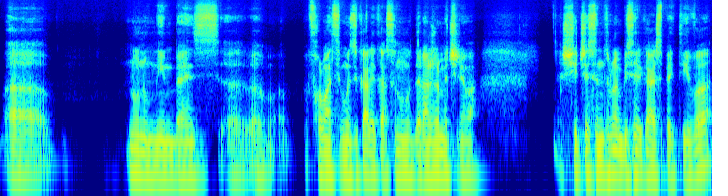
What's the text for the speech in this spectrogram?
uh, nu numim benzi, uh, uh, formații muzicale ca să nu deranjăm pe cineva, și ce se întâmplă în biserica respectivă,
